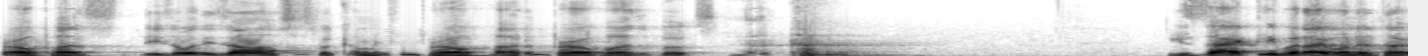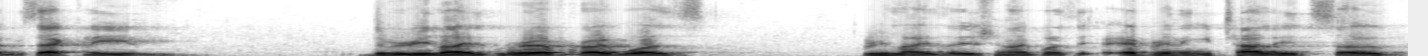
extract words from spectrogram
Prabhupada's, these all these answers were coming from Prabhupada and Prabhupada's books. exactly what I wanted to know, exactly the realize wherever I was, realization I was, everything tallied so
